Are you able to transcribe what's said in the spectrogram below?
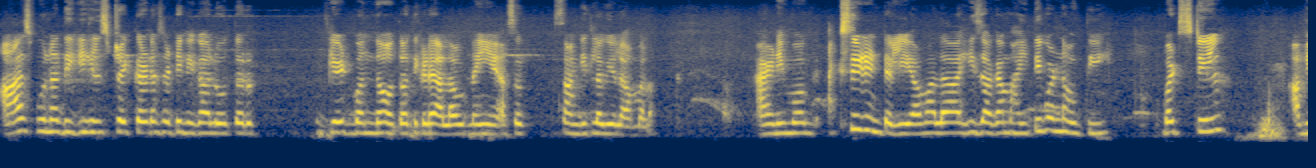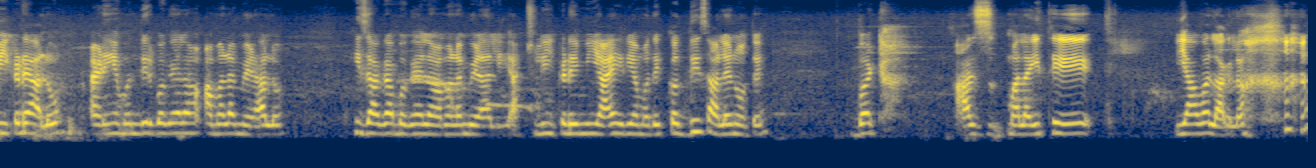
आज पुन्हा दिघी हिल्स ट्रेक करण्यासाठी निघालो तर गेट बंद होतं तिकडे अलाउड नाही आहे असं सांगितलं गेलं आम्हाला. आणि मग ॲक्सिडेंटली आम्हाला ही जागा माहिती पण नव्हती बट स्टील आम्ही इकडे आलो आणि हे मंदिर बघायला आम्हाला मिळालं. ही जागा बघायला आम्हाला मिळाली. ॲक्च्युली इकडे मी या एरियामध्ये कधीच आले नव्हते. बट आज मला इथे यावं लागलं.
